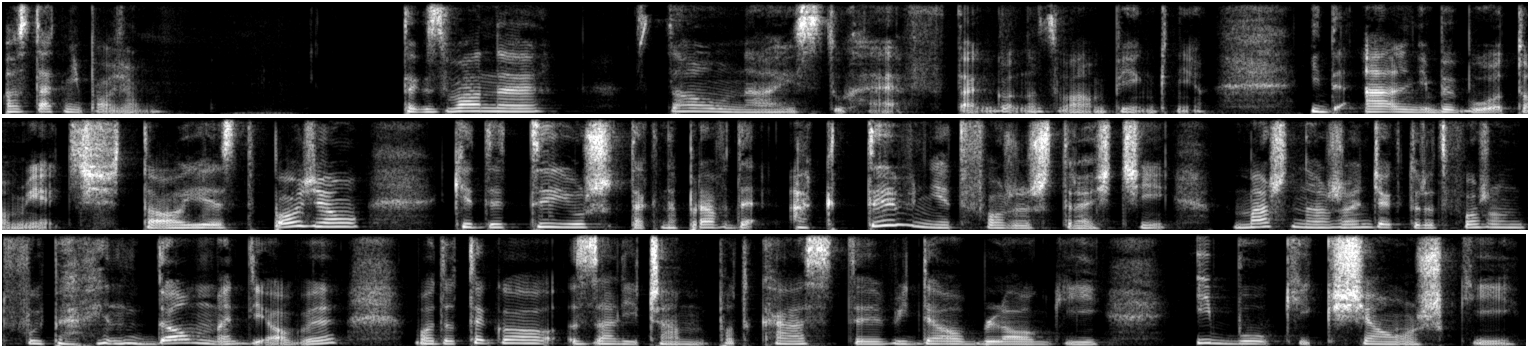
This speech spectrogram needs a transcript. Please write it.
ostatni poziom. Tak zwany so nice to have, tak go nazwałam pięknie. Idealnie by było to mieć. To jest poziom, kiedy ty już tak naprawdę aktywnie tworzysz treści, masz narzędzia, które tworzą twój pewien dom mediowy, bo do tego zaliczam podcasty, wideoblogi, e-booki, książki,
